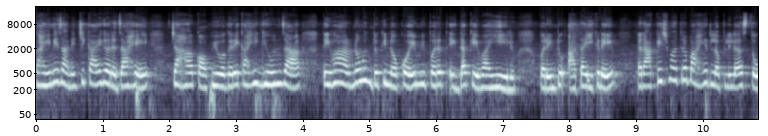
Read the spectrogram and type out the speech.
घाईने जाण्याची काय गरज आहे? चहा कॉफी वगैरे काही घेऊन जा. तेव्हा अर्णव म्हणतो की नको आहे मी परत एकदा केव्हा येईल. परंतु आता इकडे राकेश मात्र बाहेर लपलेला असतो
